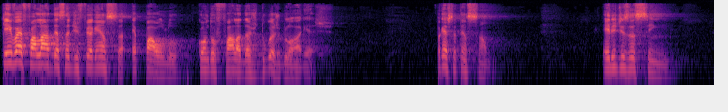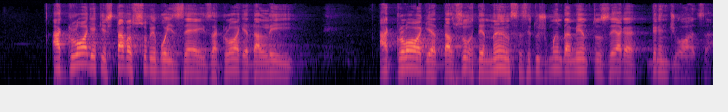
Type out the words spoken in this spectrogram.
Quem vai falar dessa diferença é Paulo, quando fala das duas glórias. Preste atenção. Ele diz assim: a glória que estava sobre Moisés, a glória da lei, a glória das ordenanças e dos mandamentos era grandiosa.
